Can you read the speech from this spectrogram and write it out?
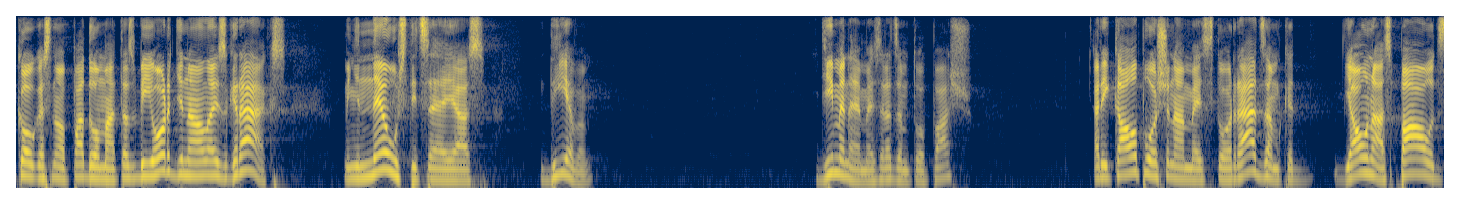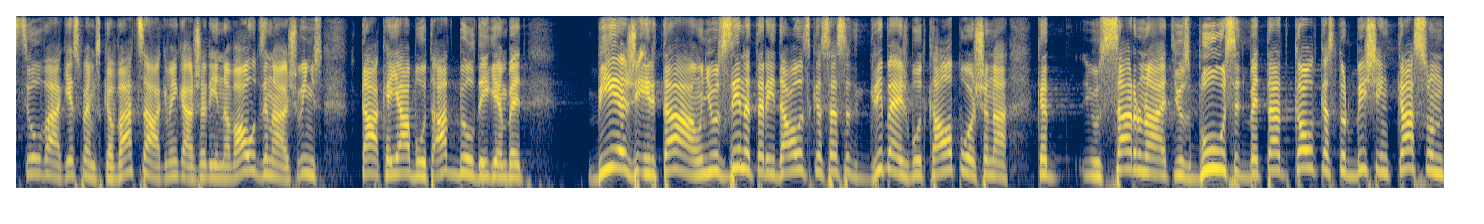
kaut kas nav padomā. Tas bija oriģinālais grēks. Viņi neusticējās dievam. Ģimenē mēs redzam to pašu. Arī kalpošanā mēs to redzam, kad jaunās paudzes cilvēki, iespējams, ka vecāki vienkārši arī nav audzinājuši viņus tā, ka jābūt atbildīgiem. Bieži ir tā, un jūs zinat arī daudz, kas esat gribējuši būt kalpošanā, kad jūs sarunājat, jūs būsiet, bet tad kaut kas tur bija šī kas, un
